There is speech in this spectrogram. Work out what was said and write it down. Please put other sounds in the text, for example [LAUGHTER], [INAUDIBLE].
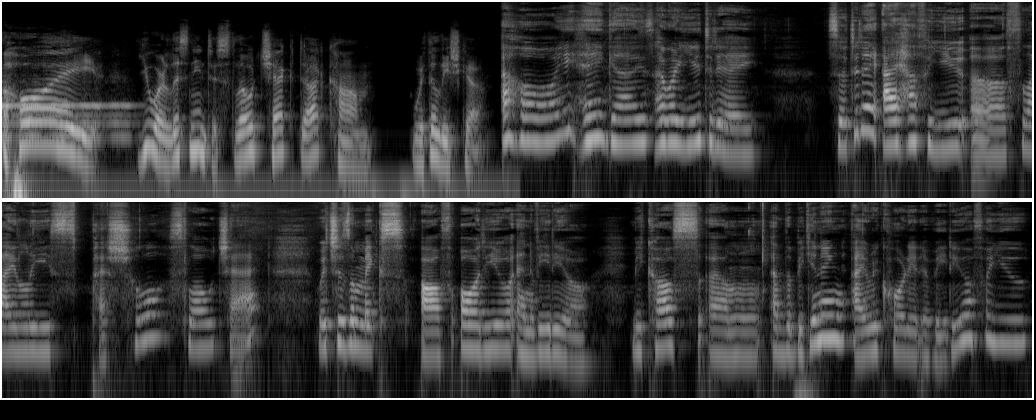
Ahoy! You are listening to slowcheck.com with Alishka. Ahoy! Hey guys, how are you today? So today I have for you a slightly special slow check, which is a mix of audio and video. Because um, at the beginning I recorded a video for you,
